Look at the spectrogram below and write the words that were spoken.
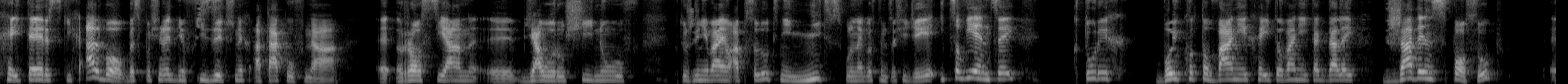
hejterskich albo bezpośrednio fizycznych ataków na Rosjan, Białorusinów, którzy nie mają absolutnie nic wspólnego z tym, co się dzieje i co więcej, których bojkotowanie, hejtowanie i tak dalej w żaden sposób e,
